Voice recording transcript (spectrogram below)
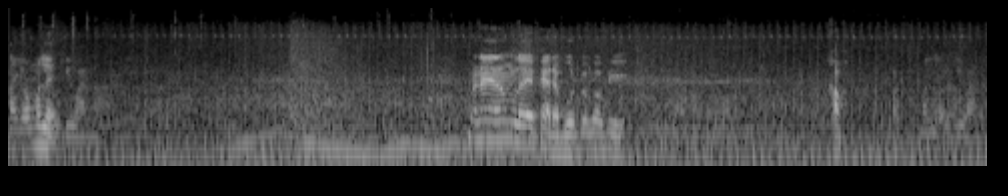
นายกมันเหลือกี่วันอะมันน่าจะต้องเลยแผ่นอาวุธป่ะป่ะพี่ครับมันเหลือกี่วันครับ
